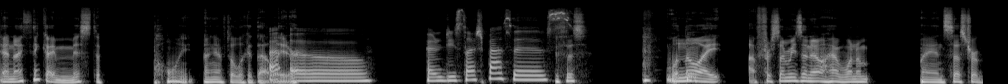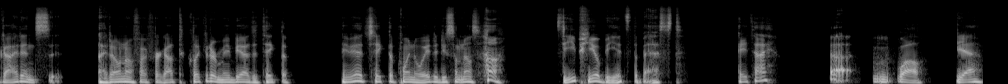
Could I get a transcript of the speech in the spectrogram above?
and I think I missed a point. I'm going to have to look at that Uh later. Time to do slash passives. Is this? Well, no, I uh, for some reason I don't have one of my ancestral guidance. I don't know if I forgot to click it or maybe I had to take the maybe I had to take the point away to do something else. Huh. See, POB, it's the best. Hey Ty? Uh, well, yeah.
